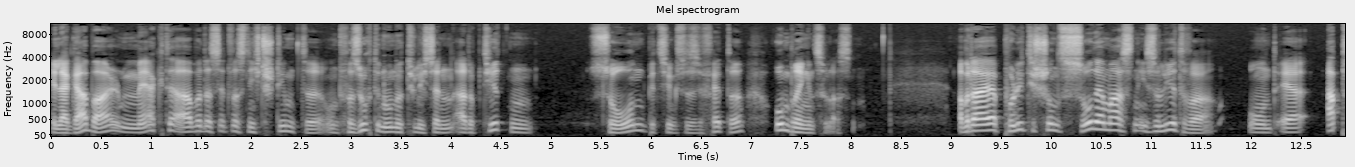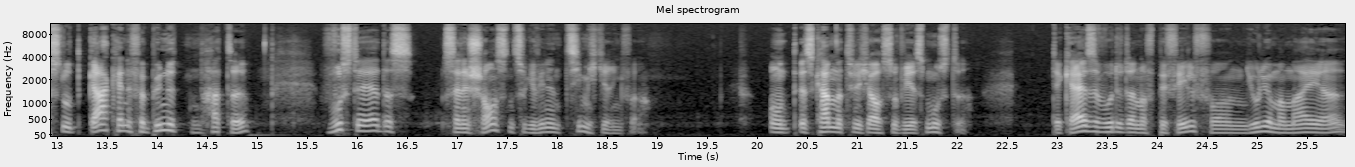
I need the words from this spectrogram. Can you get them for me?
Elagabal merkte aber, dass etwas nicht stimmte und versuchte nun natürlich seinen adoptierten Sohn bzw. Vetter umbringen zu lassen. Aber da er politisch schon so dermaßen isoliert war und er absolut gar keine Verbündeten hatte, wusste er, dass seine Chancen zu gewinnen ziemlich gering war. Und es kam natürlich auch so, wie es musste. Der Kaiser wurde dann auf Befehl von Julia Mamaia,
